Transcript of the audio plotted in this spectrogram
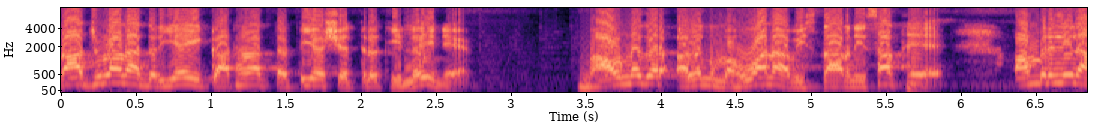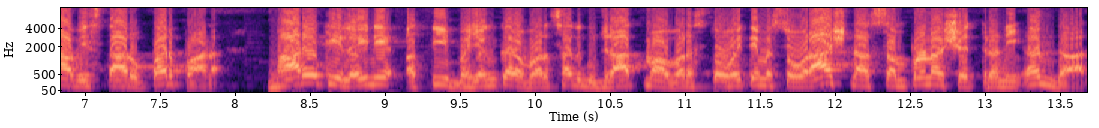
રાજુલાના દરિયાઈ કાંઠાના તટીય ક્ષેત્રથી લઈને ભાવનગર, અલંગ મહુવાના વિસ્તારની સાથે અમરેલીના વિસ્તાર ઉપર પણ ભારેથી લઈને અતિ ભયંકર વરસાદ ગુજરાતમાં વરસતો હોય તેમ સૌરાષ્ટ્રના સંપૂર્ણ ક્ષેત્રની અંદર.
